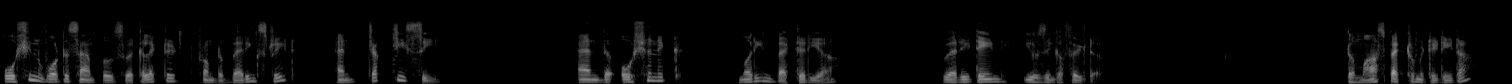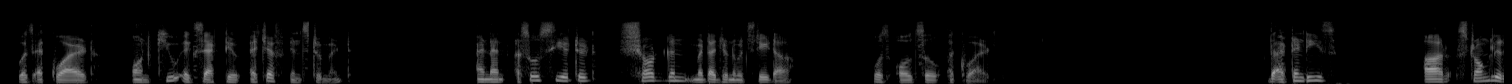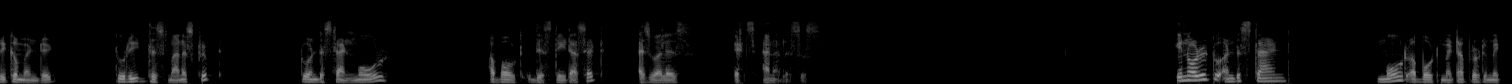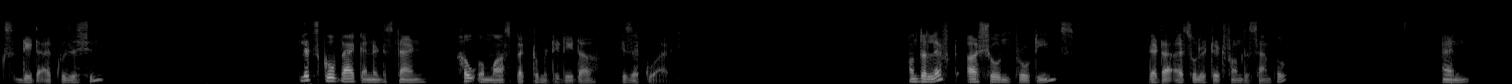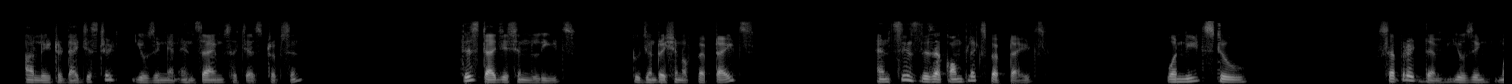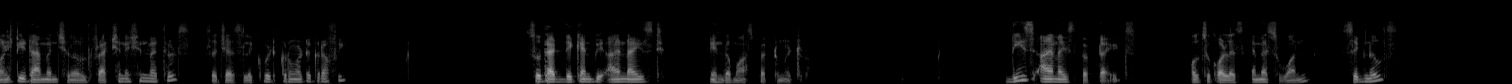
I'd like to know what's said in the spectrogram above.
ocean water samples were collected from the Bering Strait and Chukchi Sea, and the oceanic marine bacteria were retained using a filter. The mass spectrometry data was acquired on Q-Exactive HF instrument and an associated shotgun metagenomics data was also acquired. The attendees are strongly recommended to read this manuscript to understand more about this dataset as well as its analysis. In order to understand more about metaproteomics data acquisition, let's go back and understand how a mass spectrometry data is acquired. On the left are shown proteins that are isolated from the sample and are later digested using an enzyme such as trypsin. This digestion leads to generation of peptides and since these are complex peptides, one needs to separate them using multidimensional fractionation methods such as liquid chromatography so that they can be ionized in the mass spectrometer. These ionized peptides, also called as MS1 signals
